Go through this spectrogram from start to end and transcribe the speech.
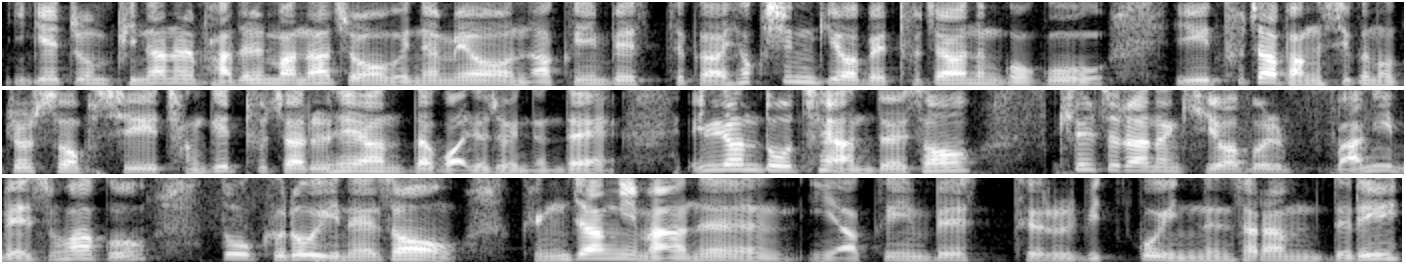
이게 좀 비난을 받을 만하죠. 왜냐면 아크인베스트가 혁신 기업에 투자하는 거고 이 투자 방식은 어쩔 수 없이 장기 투자를 해야 한다고 알려져 있는데 1년도 채 안 돼서 스킬즈라는 기업을 많이 매수하고 또 그로 인해서 굉장히 많은 이 아크인베스트를 믿고 있는 사람들이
